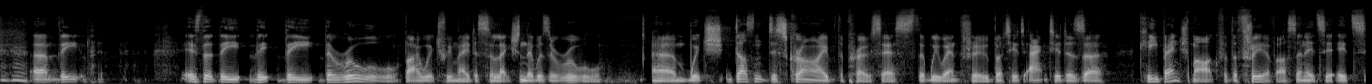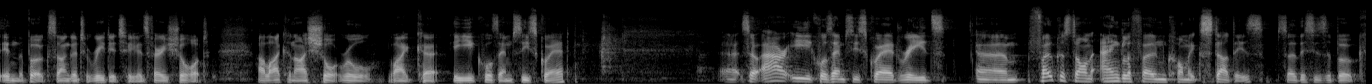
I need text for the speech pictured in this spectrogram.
Mm-hmm. Um, the is that the, the, the, the rule by which we made a selection, there was a rule um, which doesn't describe the process that we went through, but it acted as a key benchmark for the three of us, and it's, it's in the book, so I'm going to read it to you. It's very short. I like a nice short rule, like uh, E equals mc squared. Uh, so our E equals mc squared reads, um, focused on Anglophone comic studies, so this is a book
